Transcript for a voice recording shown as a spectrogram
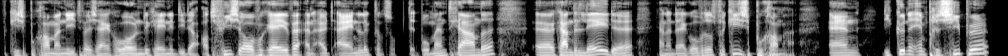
verkiezingsprogramma niet. Wij zijn gewoon degene die daar advies over geven. En uiteindelijk, dat is op dit moment gaande, gaan de leden gaan dan denken over dat verkiezingsprogramma. En die kunnen in principe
